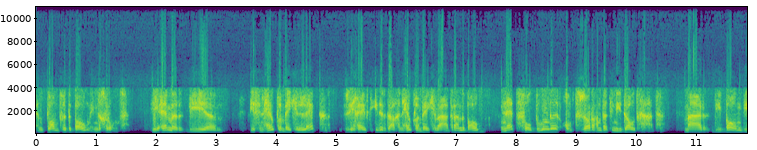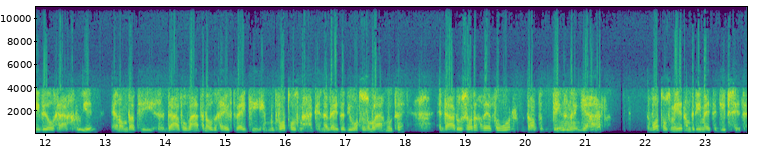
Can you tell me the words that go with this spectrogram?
en planten we de boom in de grond. Die emmer die, uh, is een heel klein beetje lek. Dus die geeft iedere dag een heel klein beetje water aan de boom. Net voldoende om te zorgen dat hij niet doodgaat. Maar die boom die wil graag groeien. En omdat hij eh, daarvoor water nodig heeft, weet hij, ik moet wortels maken. En dan weet dat die wortels omlaag moeten. En daardoor zorgen we ervoor dat binnen een jaar de wortels meer dan drie meter diep zitten.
